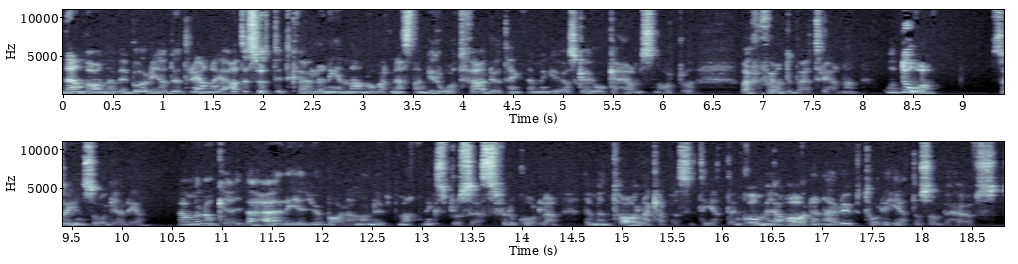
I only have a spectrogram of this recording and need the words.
den dagen när vi började träna, jag hade suttit kvällen innan och varit nästan gråtfärdig och tänkt nej men gud jag ska ju åka hem snart och varför får jag inte börja träna? Och då så insåg jag det. Ja men okej, det här är ju bara någon utmattningsprocess för att kolla den mentala kapaciteten. Kommer jag ha den här uthålligheten som behövs?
